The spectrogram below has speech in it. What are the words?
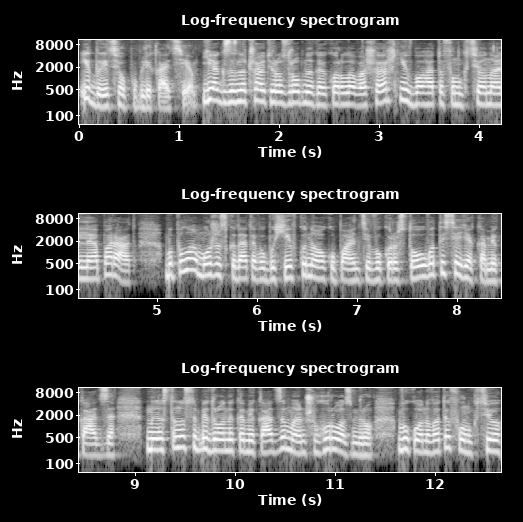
Ідеться у публікації. Як зазначають розробники королева шершнів, багатофункціональний апарат. БПЛА може скидати вибухівку на окупантів, використовуватися як камікадзе, нести на собі дрони камікадзе меншого розміру, виконувати функцію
